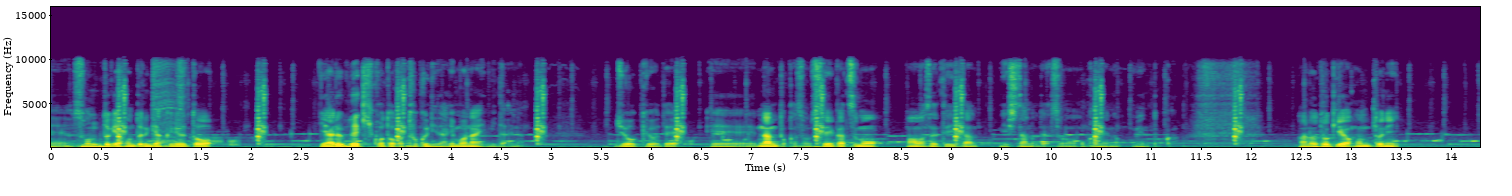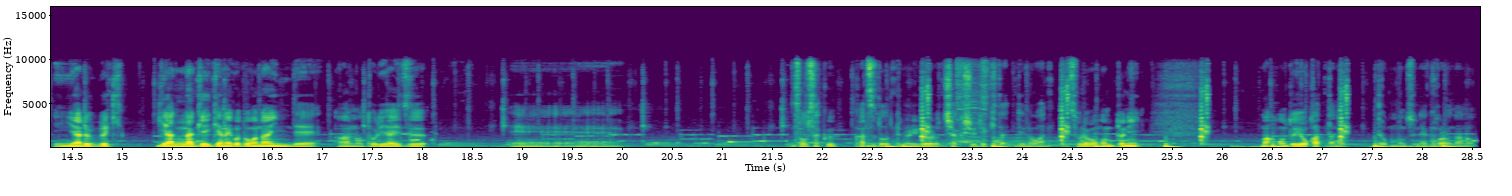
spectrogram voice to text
えー、その時は本当に逆に言うとやるべきことが特に何もないみたいな状況で、えー、なんとかその生活も回せていたにしたのでそのお金の面とかあの時は本当にやるべきやんなきゃいけないことがないんであのとりあえず、えー、創作活動っていうのをいろいろ着手できたっていうのがあってそれは本当にまあ本当に良かったなって思うんですよねコロナの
